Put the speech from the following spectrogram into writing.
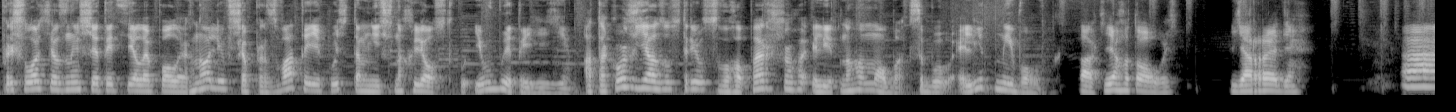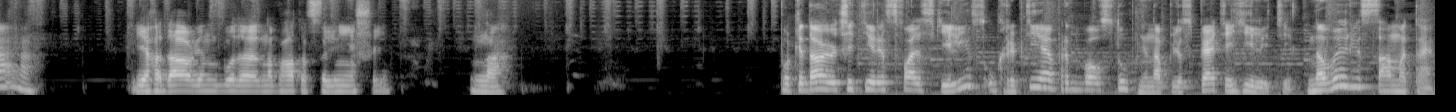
прийшлося знищити ціле поле гнолів, щоб призвати якусь там нічнохльостку і вбити її. А також я зустрів свого першого елітного моба. Це був елітний вовк. Так, я готовий. Я реді. А. Я гадав, він буде набагато сильніший. На. Покидаючи Тірісфальський ліс, у крипті я придбав ступні на плюс 5 агіліті. На виріс саме те.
